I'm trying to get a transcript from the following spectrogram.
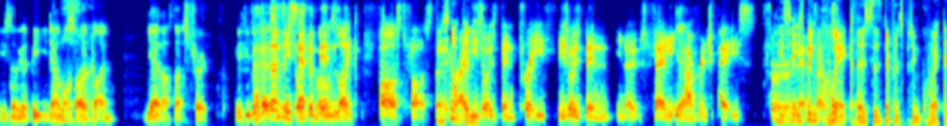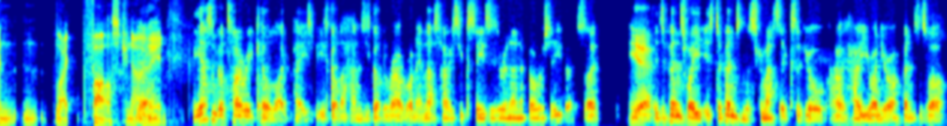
He's never going to beat you down the was, though. sideline. Yeah, that's that's true. But if you look I don't at know if he's ever been like fast, fast though. He's not right? been- He's always been pretty. He's always been, you know, fairly Yeah. average pace for. he's an he's been NFL quick. receiver. There's the difference between quick and, and like fast. You know what I mean? he hasn't got Tyreek Hill like pace, but he's got the hands, he's got the route running. That's how he succeeds as an NFL receiver. So Yeah, it depends where it depends on the schematics of your how, how you run your offense as well.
